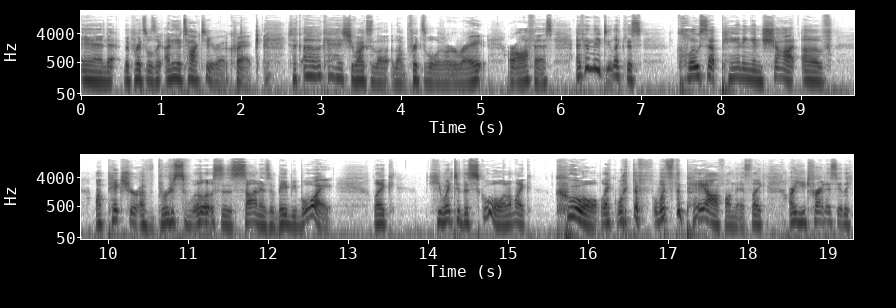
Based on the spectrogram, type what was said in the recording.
and the principal's like, I need to talk to you real quick. She's like, oh, okay. She walks to the, the principal's right or office. And then they do like this close up panning and shot of a picture of Bruce Willis's son as a baby boy like he went to the school and i'm like cool like what the what's the payoff on this like are you trying to say like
